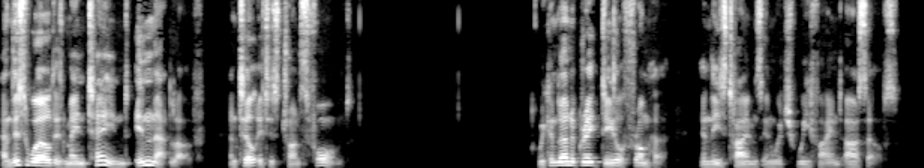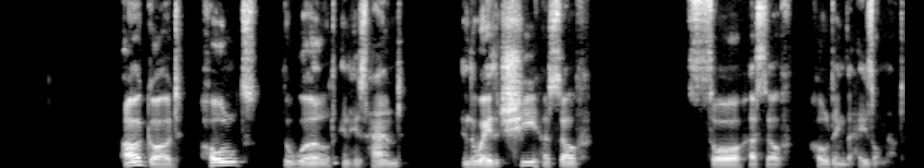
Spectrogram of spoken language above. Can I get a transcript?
And this world is maintained in that love until it is transformed. We can learn a great deal from her in these times in which we find ourselves. Our God holds the world in his hand in the way that she herself saw herself holding the hazelnut.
